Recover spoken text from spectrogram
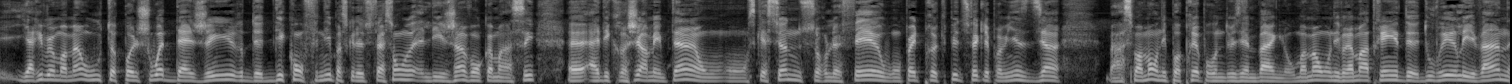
il arrive un moment où tu n'as pas le choix d'agir, de déconfiner parce que de toute façon, les gens vont commencer euh, à décrocher en même temps. On, se questionne sur le fait ou on peut être préoccupé du fait que le premier ministre dit ben, en ce moment, on n'est pas prêt pour une deuxième vague. là. Au moment où on est vraiment en train d'ouvrir les vannes,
